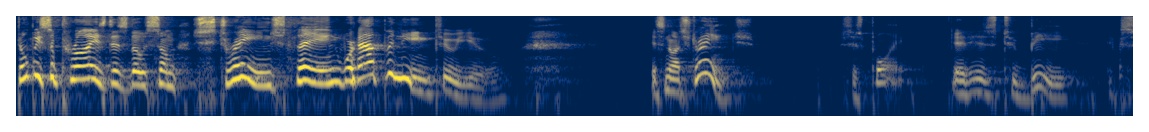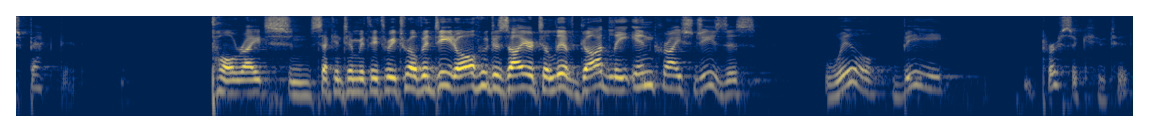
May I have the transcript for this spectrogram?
Don't be surprised as though some strange thing were happening to you. It's not strange. It's his point. It is to be expected. Paul writes in 2 Timothy 3:12, "Indeed, all who desire to live godly in Christ Jesus will be persecuted."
